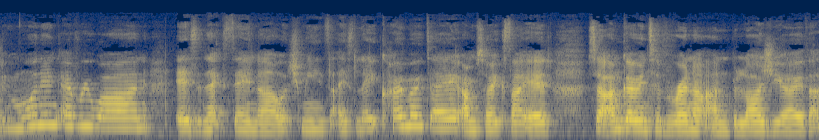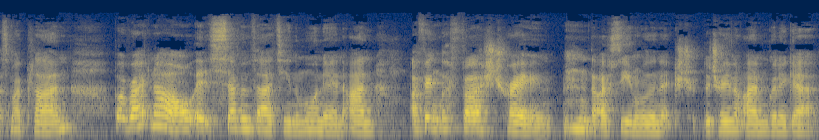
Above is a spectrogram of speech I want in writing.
Good morning everyone. It's the next day now which means that it's Lake Como day. I'm so excited. So I'm going to Varenna and Bellagio. That's my plan. But right now it's 7.30 in the morning and I think the first train that I've seen or the next the train that I'm going to get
